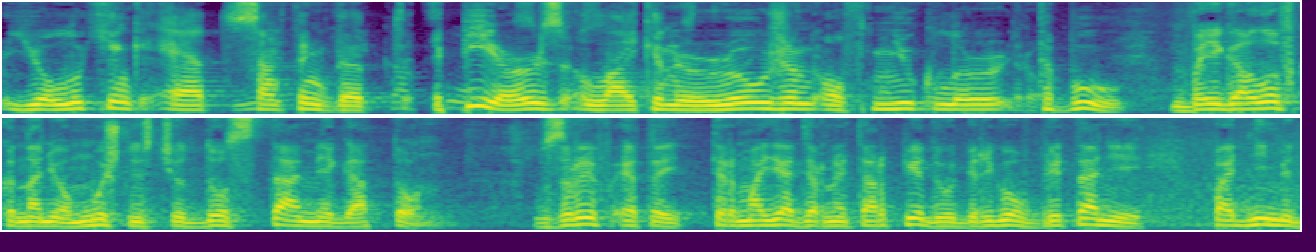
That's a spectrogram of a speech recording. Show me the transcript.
you're looking at something that appears like an erosion of nuclear taboo. Боеголовка на нем мощностью до 100 мегатонн. Взрыв этой термоядерной торпеды у берегов Британии поднимет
